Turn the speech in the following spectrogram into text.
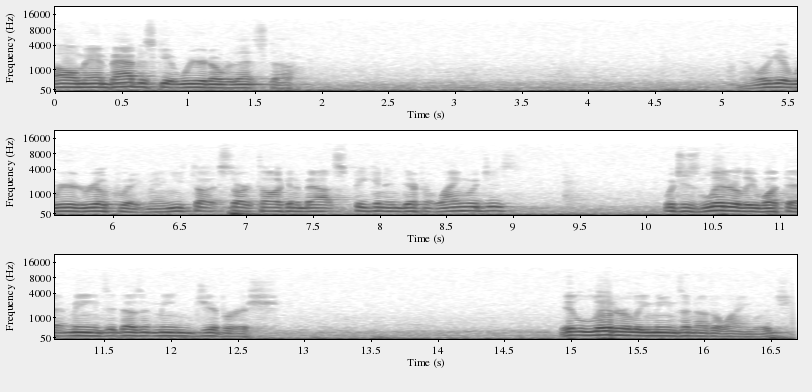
Oh man, Baptists get weird over that stuff. And we'll get weird real quick, man. You start talking about speaking in different languages, which is literally what that means. It doesn't mean gibberish. It literally means another language.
